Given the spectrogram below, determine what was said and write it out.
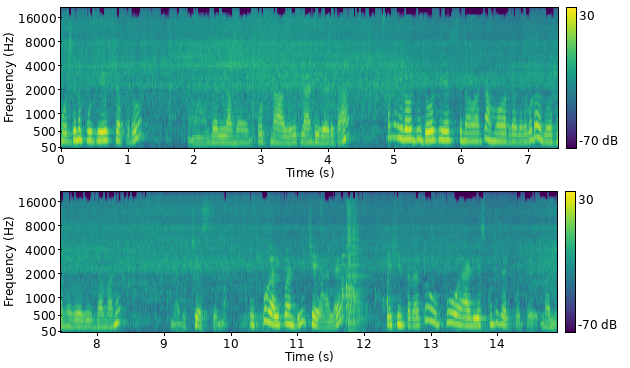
పొద్దున పూజ చేసేటప్పుడు బెల్లము పుట్నాలు ఇట్లాంటివి పెడతా. కానీ ఈరోజు దోశ చేస్తున్న కాబట్టి అమ్మవారి దగ్గర కూడా దోశ నివేదిద్దామని మరి చేస్తున్నాం. ఉప్పు కలపండి చేయాలి. చేసిన తర్వాత ఉప్పు యాడ్ చేసుకుంటే సరిపోతుంది మళ్ళీ.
